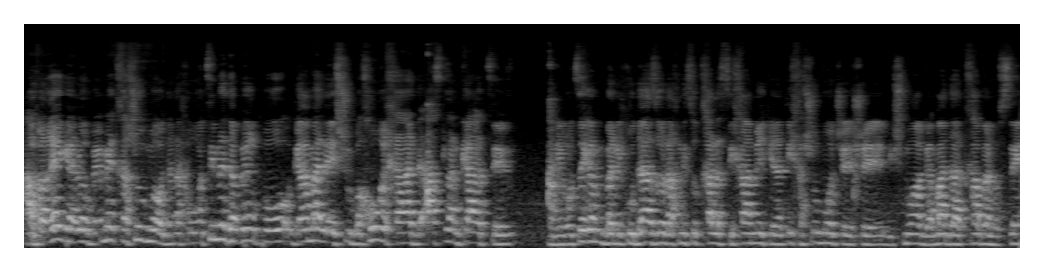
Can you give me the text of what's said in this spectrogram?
אבל רגע, לא, באמת חשוב מאוד. אנחנו רוצים לדבר פה גם על איזשהו בחור אחד, אסלן קרצב. אני רוצה גם בנקודה הזו להכניס אותך לשיחה, אמיר, כי לדעתי חשוב מאוד לשמוע גם מה דעתך בנושא.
